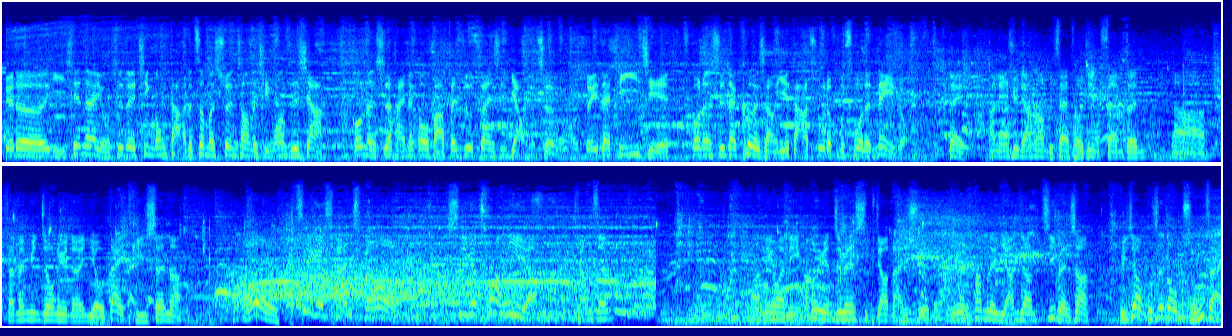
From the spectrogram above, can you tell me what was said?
觉得以现在勇士队进攻打得这么顺畅的情况之下，工程师还能够把分数算是咬着，所以在第一节，工程师在客场也打出了不错的内容。对他连续两场比赛投进三分，那三分命中率呢有待提升啊。哦，这个传球是一个创意啊，强森。啊，另外领航员这边是比较难选的，因为他们的洋将基本上比较不是那种主宰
